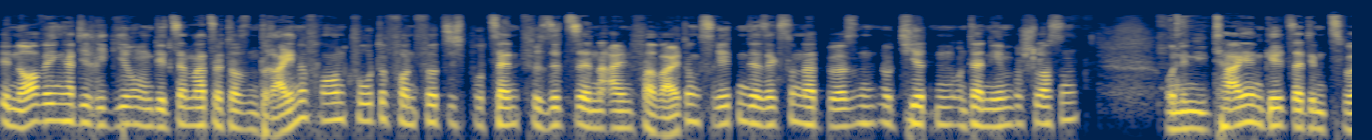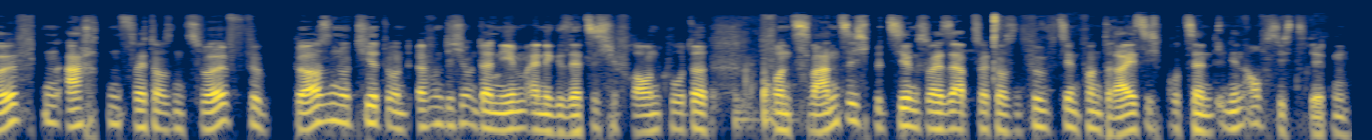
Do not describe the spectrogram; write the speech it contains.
In Norwegen hat die Regierung im Dezember 2003 eine Frauenquote von 40 Prozent für Sitze in allen Verwaltungsräten der 600 börsennotierten Unternehmen beschlossen. Und in Italien gilt seit dem 12.08.2012 für börsennotierte und öffentliche Unternehmen eine gesetzliche Frauenquote von 20 beziehungsweise ab 2015 von 30 Prozent in den Aufsichtsräten.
